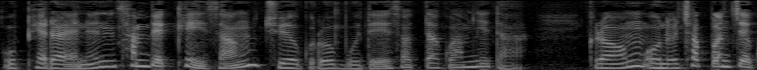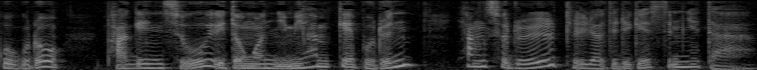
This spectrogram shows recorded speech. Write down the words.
오페라에는 300회 이상 주역으로 무대에 섰다고 합니다. 그럼 오늘 첫 번째 곡으로 박인수, 이동원님이 함께 부른 향수를 들려드리겠습니다.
